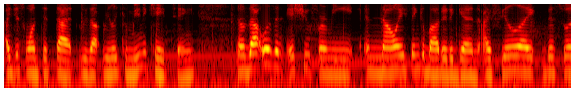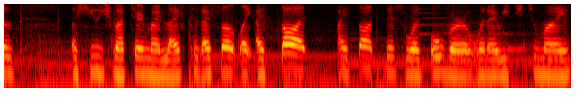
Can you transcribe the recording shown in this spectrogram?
I just wanted that without really communicating now, that was an issue for me, and now I think about it again. I feel like this was a huge matter in my life because I felt like I thought I thought this was over when I reached to my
